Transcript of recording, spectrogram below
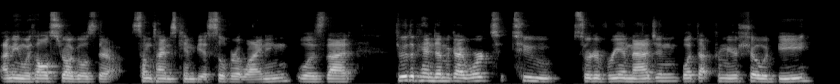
I mean, with all struggles, there sometimes can be a silver lining. Was that through the pandemic, I worked to sort of reimagine what that premiere show would be,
